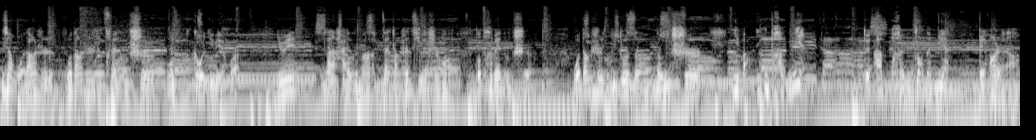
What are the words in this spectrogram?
你像我当时，我当时是特别能吃，我高一那会儿，因为男孩子嘛，在长身体的时候都特别能吃。我当时一顿呢能吃一碗一盆面，对，按盆装的面，北方人啊，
